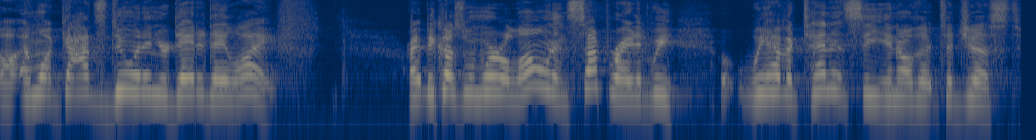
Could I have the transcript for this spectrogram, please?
uh, and what God's doing in your day to day life. Right? Because when we're alone and separated, we, we have a tendency, you know, that, to just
